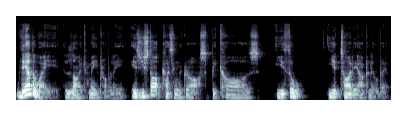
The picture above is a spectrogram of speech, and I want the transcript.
The other way, like me probably, is you start cutting the grass because you thought you'd tidy it up a little bit.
